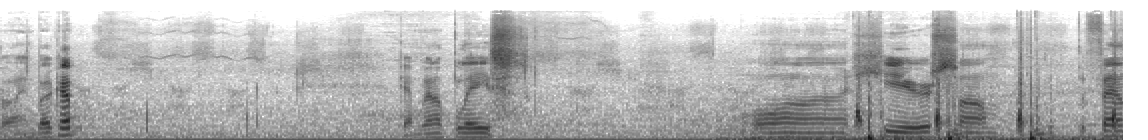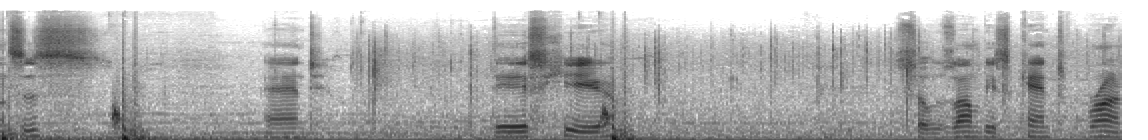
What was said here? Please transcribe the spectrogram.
going back up. I'm gonna place on here some defenses and this here so zombies can't run.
